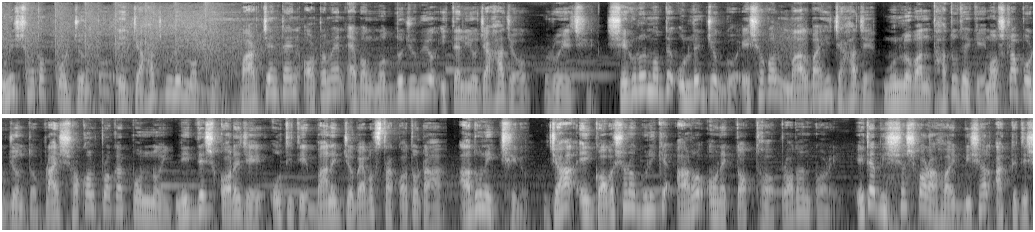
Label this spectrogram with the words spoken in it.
উনিশ শতক পর্যন্ত এই জাহাজগুলির মধ্যে বার্জেন্টাইন অটোম্যান এবং মধ্যযুগীয় ইতালীয় জাহাজও রয়েছে। সেগুলোর মধ্যে উল্লেখযোগ্য এ সকল মালবাহী জাহাজের মূল্যবান ধাতু থেকে মশলা পর্যন্ত প্রায় সকল প্রকার পণ্যই নির্দেশ করে যে অতীতে বাণিজ্য ব্যবস্থা কতটা আধুনিক ছিল, যা এই গবেষণাগুলিকে আরও অনেক তথ্য প্রদান করে। এটা বিশ্বাস করা হয় বিশাল আকৃতির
